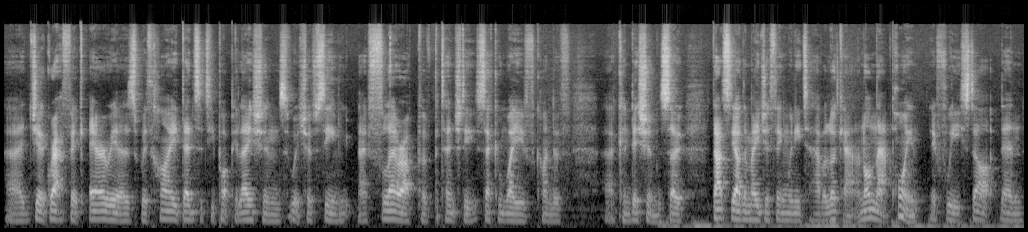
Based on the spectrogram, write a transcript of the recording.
uh, geographic areas with high density populations, which have seen a flare up of potentially second wave kind of uh, conditions. So that's the other major thing we need to have a look at. And on that point, if we start then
